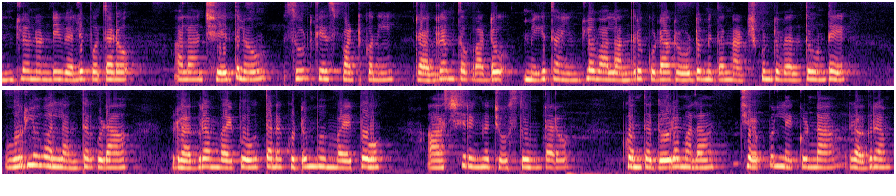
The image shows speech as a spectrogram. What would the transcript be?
ఇంట్లో నుండి వెళ్ళిపోతాడు. అలా చేతిలో సూట్ కేసు పట్టుకొని రఘురామ్తో పాటు మిగతా ఇంట్లో వాళ్ళందరూ కూడా రోడ్డు మీద నడుచుకుంటూ వెళ్తూ ఉంటే ఊర్లో వాళ్ళంతా కూడా రఘురామ్ వైపు తన కుటుంబం వైపు ఆశ్చర్యంగా చూస్తూ ఉంటారు. కొంత దూరం అలా చెప్పులు లేకుండా రఘురామ్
